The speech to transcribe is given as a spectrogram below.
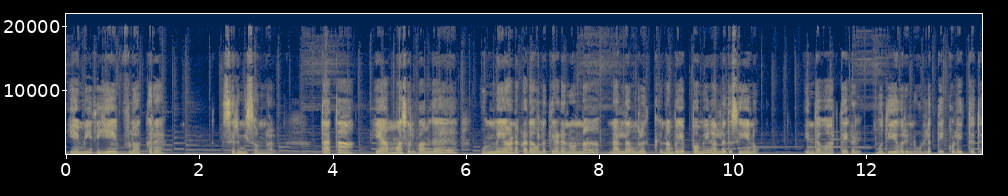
என் மீது ஏன் இவ்வளோ அக்கறை? சிறுமி சொன்னாள் தாத்தா என் அம்மா சொல்வாங்க உண்மையான கடவுளை தேடணும்னா நல்லவங்களுக்கு நம்ம எப்பவுமே நல்லது செய்யணும். இந்த வார்த்தைகள் முதியவரின் உள்ளத்தை குலைத்தது.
